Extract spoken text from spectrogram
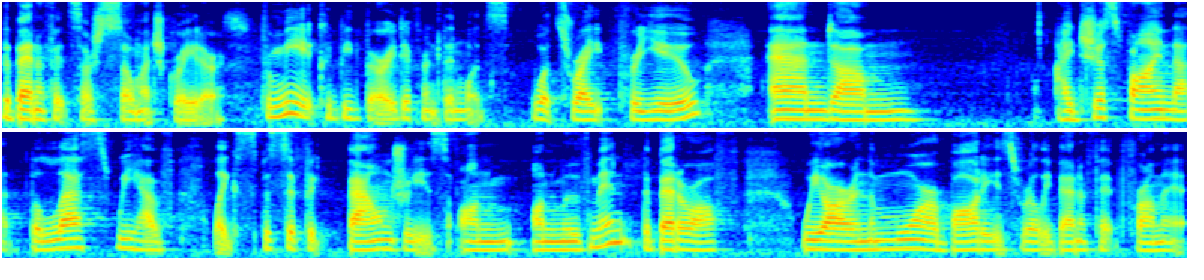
the benefits are so much greater. For me, it could be very different than what's what's right for you, and um, I just find that the less we have like specific boundaries on on movement, the better off we are, and the more our bodies really benefit from it.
